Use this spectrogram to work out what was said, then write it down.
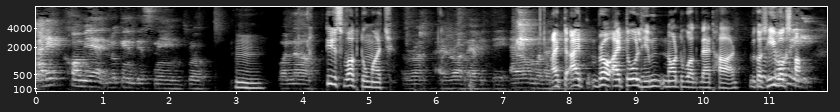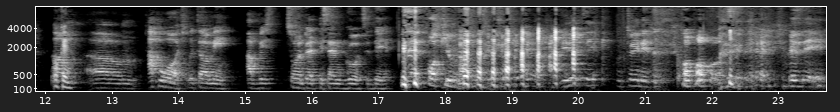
I didn't come here looking this slim, bro. Hmm. But now, You just work too much. I run, I run every day. I run more than I. I, bro, I told him not to work that hard because he works. Hard. Okay. Um, um, Apple Watch will tell me I've reached 200% goal today. Like, fuck you. I didn't take train it for purpose. You say,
